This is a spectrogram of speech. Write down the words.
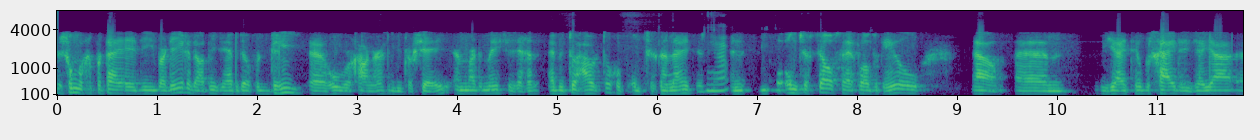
sommige partijen die waarderen dat, die hebben het over drie uh, roergangers in dit dossier. En, maar de meesten zeggen, hebben houden toch op omzicht en Leiden. Ja. En omzicht zelf zei geloof ik heel, nou, um, die zei het heel bescheiden. Die zei, ja, uh,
